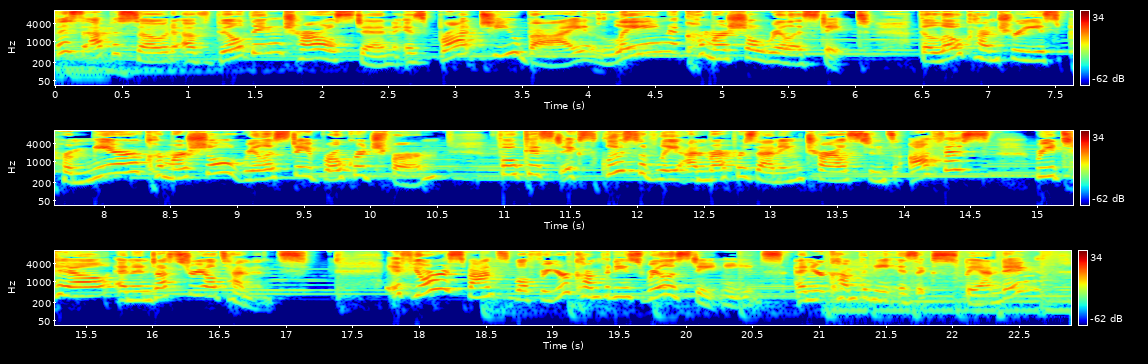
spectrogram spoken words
This episode of Building Charleston is brought to you by Laine Commercial Real Estate, the Low Country's premier commercial real estate brokerage firm focused exclusively on representing Charleston's office, retail, and industrial tenants. If you're responsible for your company's real estate needs and your company is expanding,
